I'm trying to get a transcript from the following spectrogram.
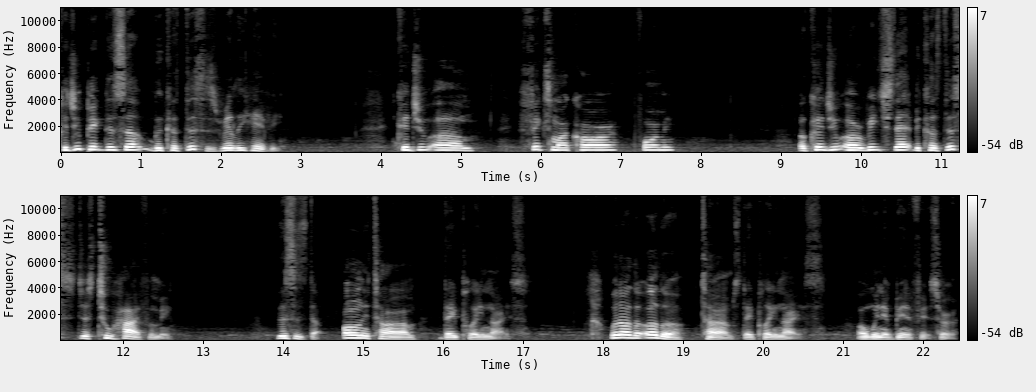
Could you pick this up? Because this is really heavy. Could you, um, fix my car for me? Or could you uh, reach that? Because this is just too high for me. This is the only time they play nice. What are the other times they play nice? Or when it benefits her?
